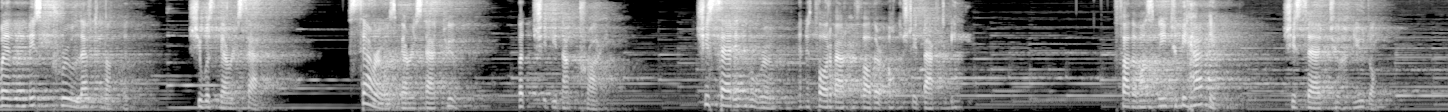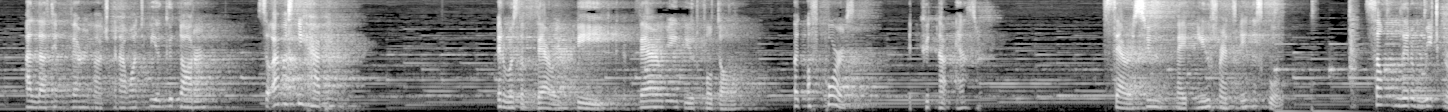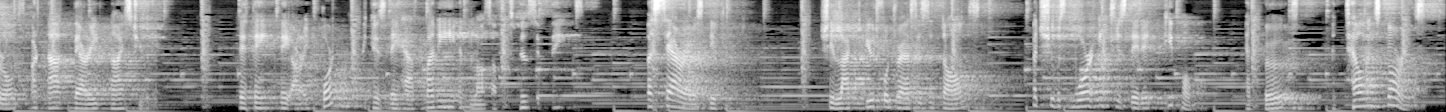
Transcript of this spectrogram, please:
When Mr Crewe left London, she was very sad. Sara was very sad too, but she did not cry. She sat in her room and thought about her father on the ship back to England. Father wants me to be happy, she said to her new doll. I love him very much and I want to be a good daughter, so I must be happy. It was a very big and very beautiful doll, but of course, could not answer. Sara soon made new friends in the school. Some little rich girls are not very nice to her. They think they are important because they have money and lots of expensive things. But Sara was different. She liked beautiful dresses and dolls, but she was more interested in people and books and telling stories.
